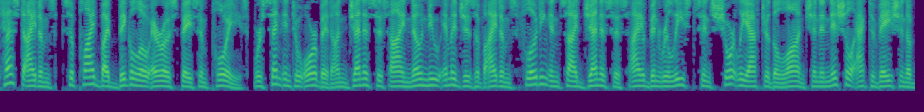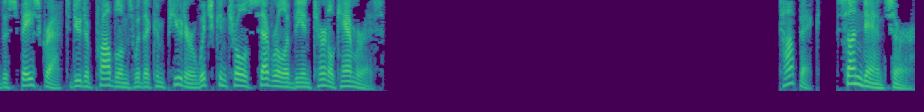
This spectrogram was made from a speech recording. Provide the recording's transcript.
Test items, supplied by Bigelow Aerospace employees, were sent into orbit on Genesis I. No new images of items floating inside Genesis I have been released since shortly after the launch and initial activation of the spacecraft due to problems with a computer which controls several of the internal cameras. Sundancer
